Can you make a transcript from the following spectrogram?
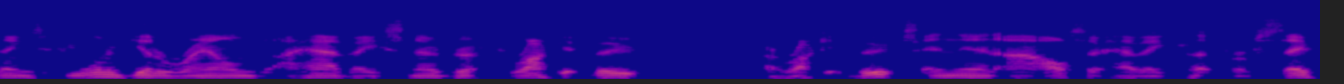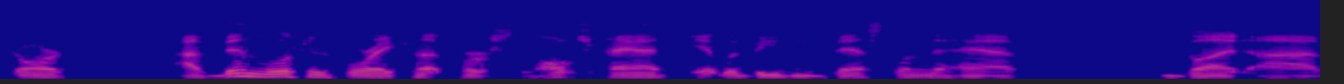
things, if you want to get around, I have a Snowdrift rocket boot, or rocket boots, and then I also have a Cutpurse safeguard. I've been looking for a Cutpurse launch pad. It would be the best one to have, but uh,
